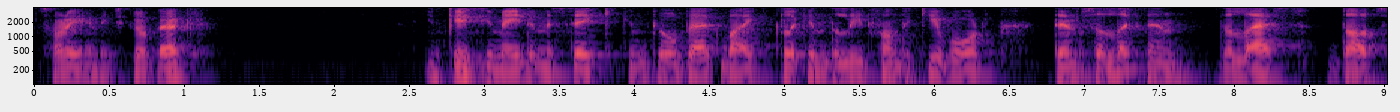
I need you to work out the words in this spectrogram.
Sorry, I need to go back. In case you made a mistake, you can go back by clicking delete from the keyboard, then selecting the last dot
